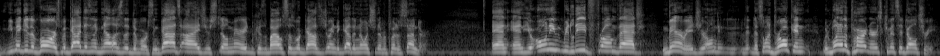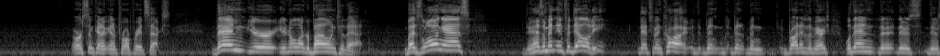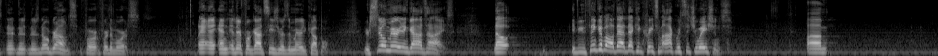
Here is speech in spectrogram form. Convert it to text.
you may get divorced, but God doesn't acknowledge the divorce. In God's eyes, you're still married because the Bible says what God's joined together, no one should ever put asunder. And, and you're only relieved from that marriage, you're only, that's only broken when one of the partners commits adultery or some kind of inappropriate sex. Then you're, you're no longer bound to that. But as long as there hasn't been infidelity, that's been, been, been, been brought into the marriage, well, then there, there's, there's, there, there's no grounds for, for divorce. And, and, and, therefore, God sees you as a married couple. You're still married in God's eyes. Now, if you think about that, that can create some awkward situations. Um,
